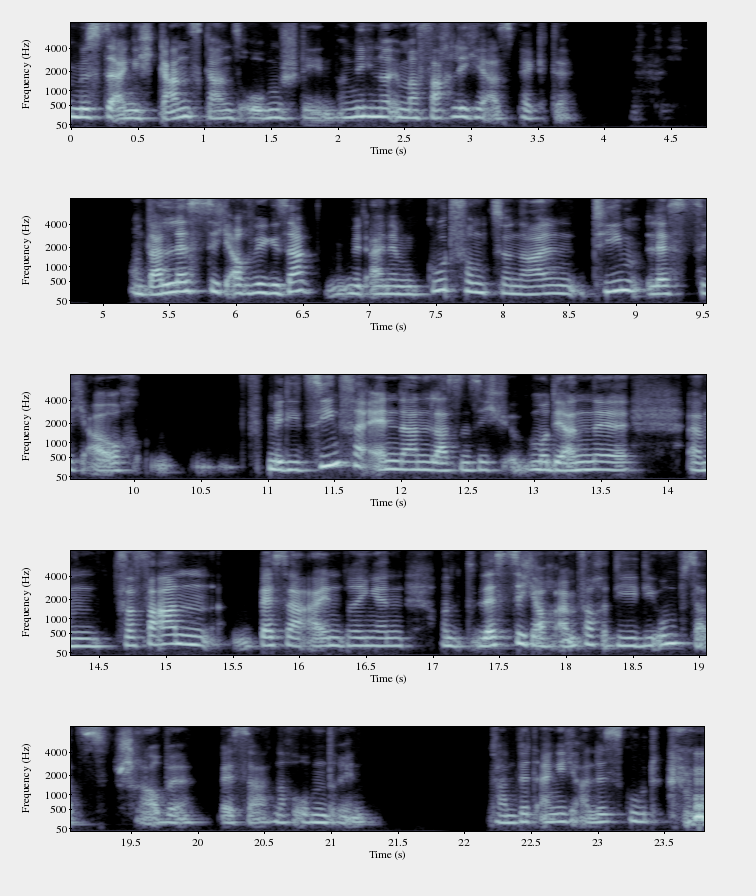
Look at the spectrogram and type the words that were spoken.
müsste eigentlich ganz, ganz oben stehen und nicht nur immer fachliche Aspekte. Und dann lässt sich auch, wie gesagt, mit einem gut funktionalen Team lässt sich auch Medizin verändern, lassen sich moderne ähm, Verfahren besser einbringen und lässt sich auch einfach die, die Umsatzschraube besser nach oben drehen. Dann wird eigentlich alles gut.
